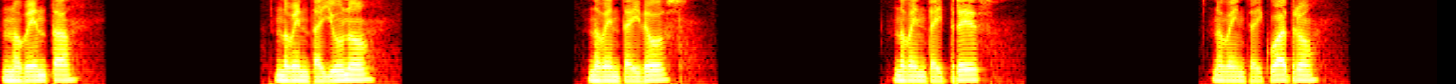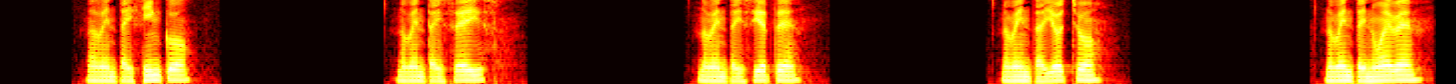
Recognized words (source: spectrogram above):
noventa, noventa y uno, noventa y dos, noventa y tres, noventa y cuatro, noventa y cinco, noventa y seis, noventa y siete, noventa y ocho, noventa y nueve,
